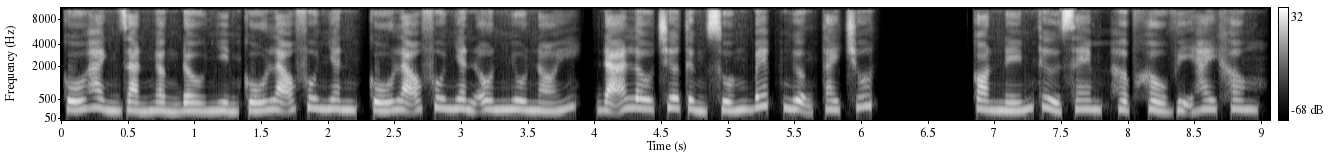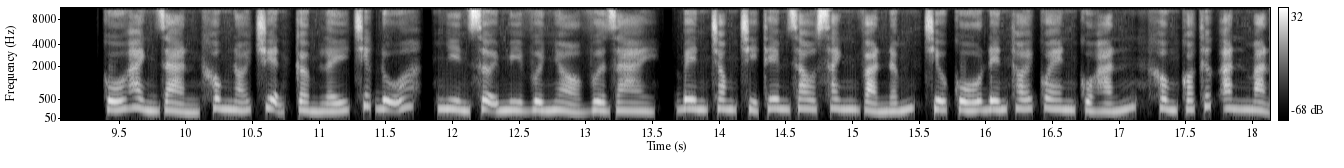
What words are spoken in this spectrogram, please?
Cố hành giản ngẩng đầu nhìn cố lão phu nhân, cố lão phu nhân ôn nhu nói, đã lâu chưa từng xuống bếp ngượng tay chút. Còn nếm thử xem, hợp khẩu vị hay không. Cố hành giản không nói chuyện cầm lấy chiếc đũa, nhìn sợi mì vừa nhỏ vừa dài, bên trong chỉ thêm rau xanh và nấm, chiếu cố đến thói quen của hắn, không có thức ăn mặn.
